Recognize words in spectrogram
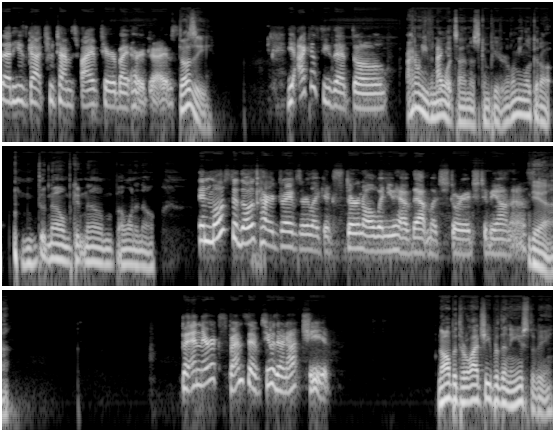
said he's got two times five terabyte hard drives. Does he? Yeah, I can see that though. I don't even know I could- what's on this computer. Let me look it up. now I'm getting now I want to know. And most of those hard drives are like external when you have that much storage, to be honest. Yeah. But and they're expensive too. They're not cheap. No, but they're a lot cheaper than they used to be.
